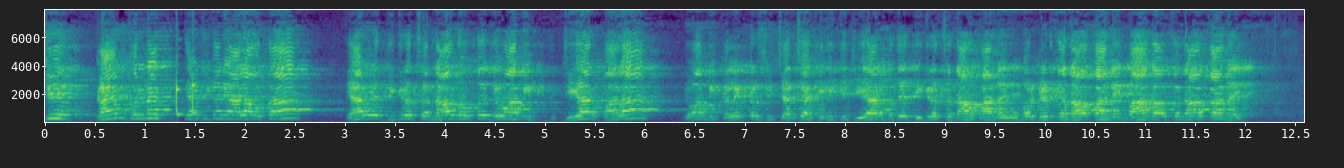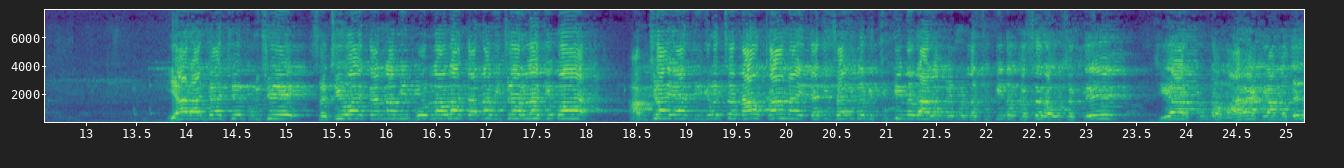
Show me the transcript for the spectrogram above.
जी कायम करण्यात त्या ठिकाणी आला होता. त्यावेळेस दिग्रजचं नाव नव्हतं. जेव्हा आम्ही जी आर पाहिला तेव्हा आम्ही कलेक्टरशी चर्चा केली की जी आरमध्ये दिग्रजचं नाव का नाही उमरखेडचं नाव का नाही महागावचं नाव का नाही. या राज्याचे कृषी सचिव आहे त्यांना मी फोन लावला त्यांना विचारलं की बा आमच्या या दिग्रजचं नाव का नाही? त्यांनी सांगितलं की चुकीनं राहिलं मी म्हटलं चुकीनं कसं राहू शकते? जी आर पूर्ण महाराष्ट्रामध्ये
